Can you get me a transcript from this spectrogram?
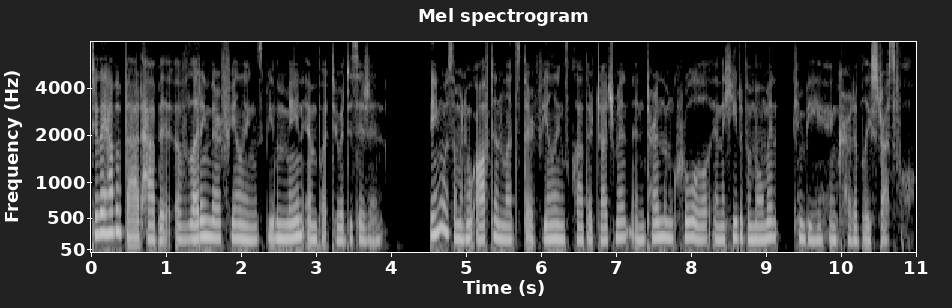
Do they have a bad habit of letting their feelings be the main input to a decision? Being with someone who often lets their feelings cloud their judgment and turn them cruel in the heat of a moment can be incredibly stressful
